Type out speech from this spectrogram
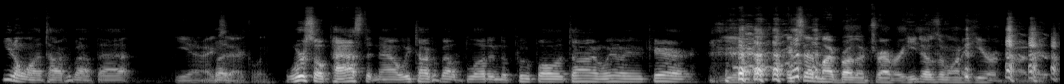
you don't want to talk about that. Yeah, But- exactly. We're so past it now. We talk about blood in the poop all the time. We don't even care. Yeah, except my brother Trevor. He doesn't want to hear about it.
